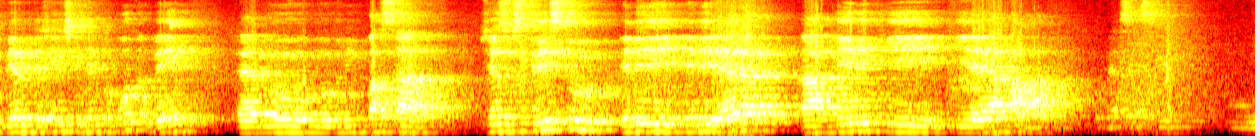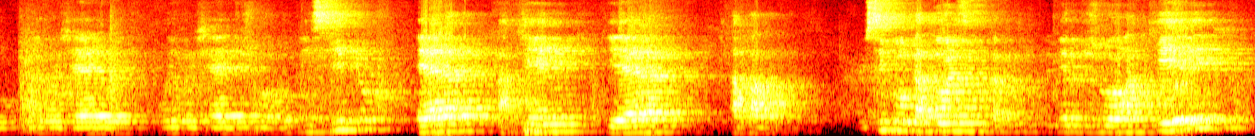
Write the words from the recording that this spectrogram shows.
1, que a gente retomou também é, no, no domingo passado. Jesus Cristo, ele, ele era aquele que, que é a palavra. Começa assim o, o, Evangelho, o Evangelho de João. No princípio era aquele que era a palavra. Versículo 14 do capítulo 1 de João, aquele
